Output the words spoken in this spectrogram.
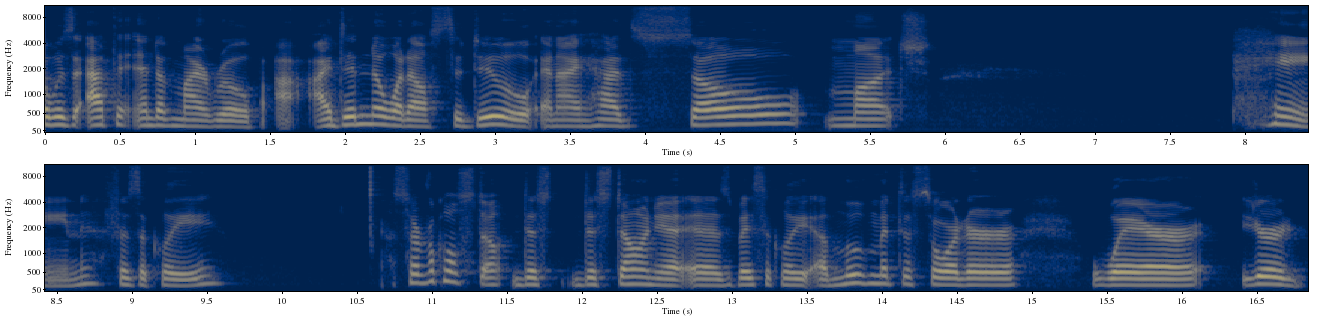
was at the end of my rope. I didn't know what else to do, and I had so much pain physically cervical sto- dystonia is basically a movement disorder where your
